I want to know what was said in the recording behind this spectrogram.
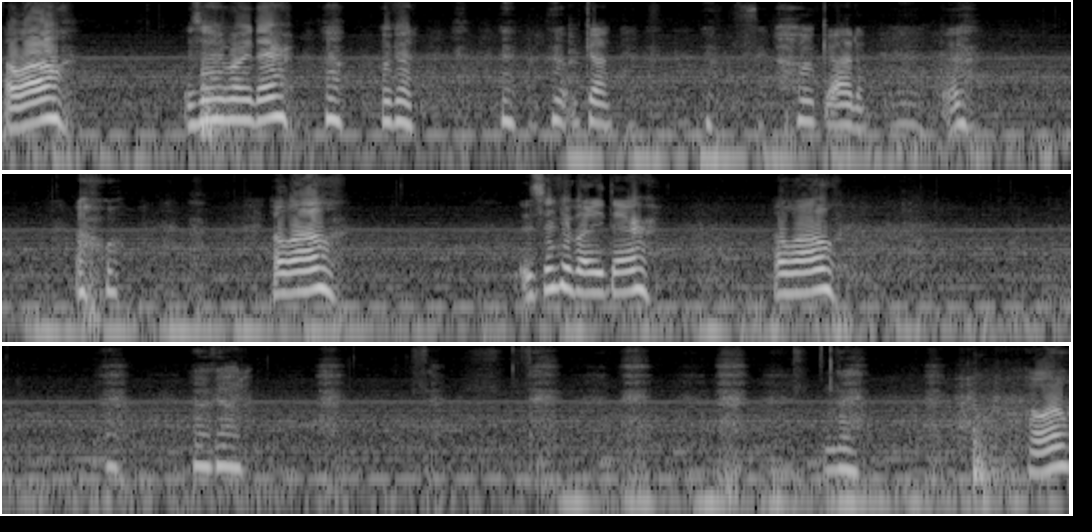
Hello? Is anybody there? Oh, oh god. Oh god. Oh god. Uh. Oh. Hello? Is anybody there? Hello? Oh god. Hello?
